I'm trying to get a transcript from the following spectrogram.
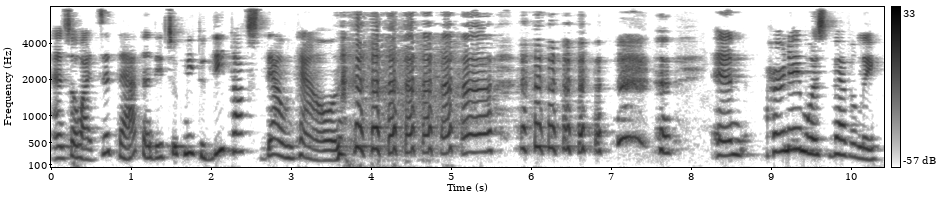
And so I did that, and they took me to Detox Downtown. and her name was Beverly.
